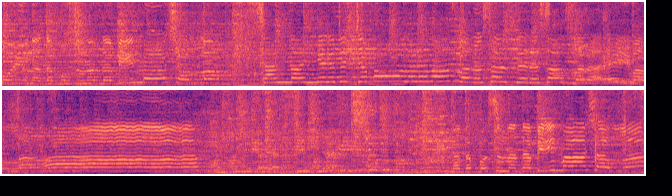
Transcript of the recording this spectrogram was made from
boyuna da posuna da bin da posuna da bin maşallah.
